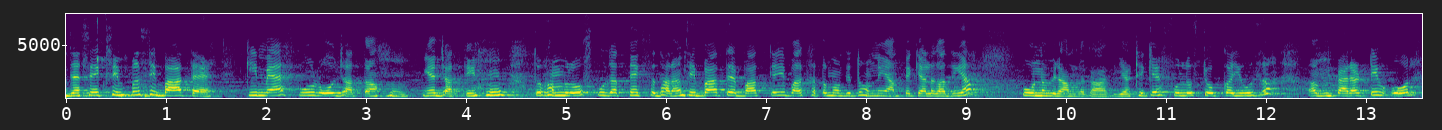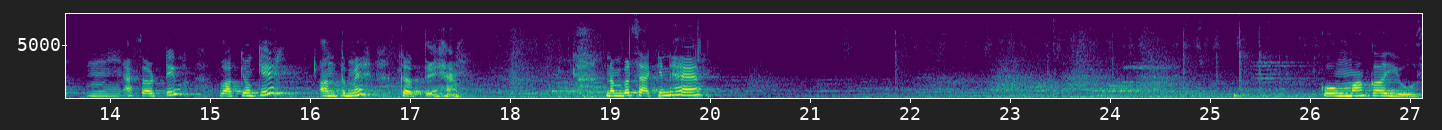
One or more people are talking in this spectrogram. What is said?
जैसे एक सिंपल सी बात है कि मैं स्कूल रोज़ जाता हूँ या जाती हूँ तो हम रोज़ स्कूल जाते हैं। एक साधारण सी बात है, बात कई बार ख़त्म हो गई तो हमने यहाँ पे क्या लगा दिया? पूर्ण विराम लगा दिया, ठीक है? फुल स्टॉप का यूज़ पैराटिव और असर्टिव वाक्यों के अंत में करते हैं। नंबर सेकंड है कोमा का यूज़।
